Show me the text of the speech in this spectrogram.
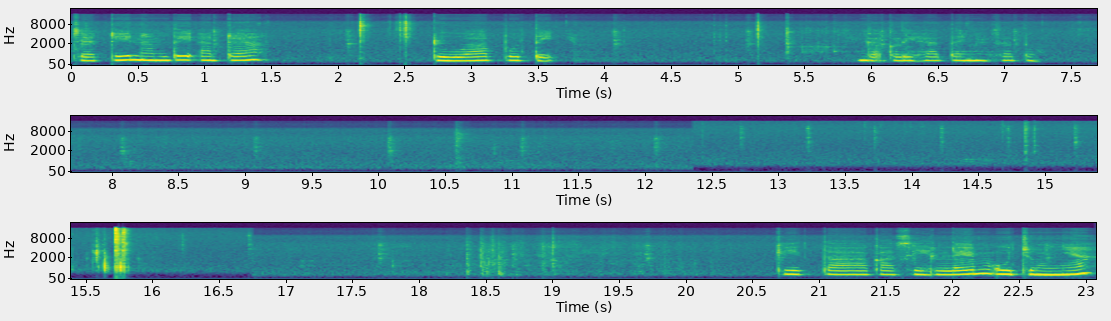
Jadi nanti ada dua putik. Enggak kelihatan yang satu kita kasih lem ujungnya.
